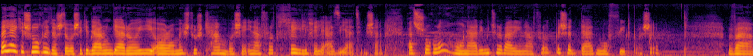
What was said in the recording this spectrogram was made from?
ولی اگه شغلی داشته باشه که درونگرایی آرامش توش کم باشه این افراد خیلی خیلی اذیت میشن. پس شغل هنری می‌تونه برای این افراد به شدت مفید باشه. و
